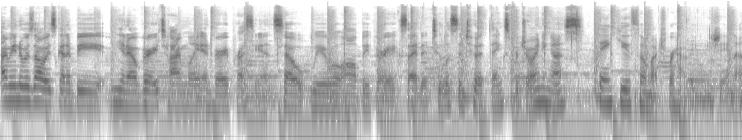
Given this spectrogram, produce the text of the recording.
I mean, it was always going to be, you know, very timely and very prescient. So we will all be very excited to listen to it. Thanks for joining us. Thank you so much for having me, Cheyna.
